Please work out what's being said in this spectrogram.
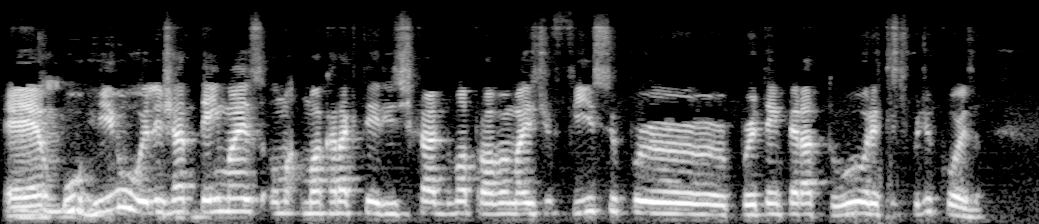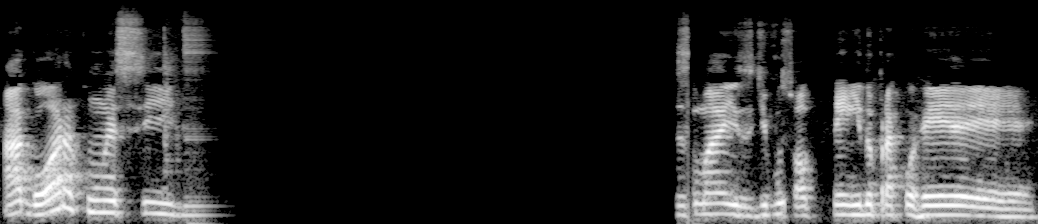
É, uhum. O Rio ele já tem mais uma, uma, característica de uma prova mais difícil por, por temperatura, esse tipo de coisa. Agora, com esse mais de pessoal tem ido para correr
